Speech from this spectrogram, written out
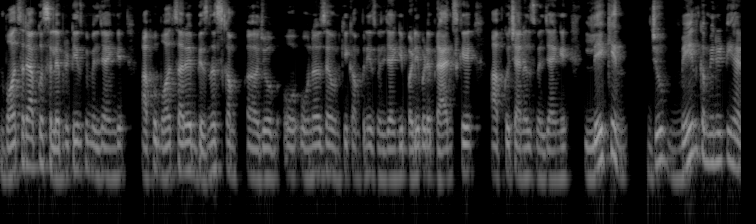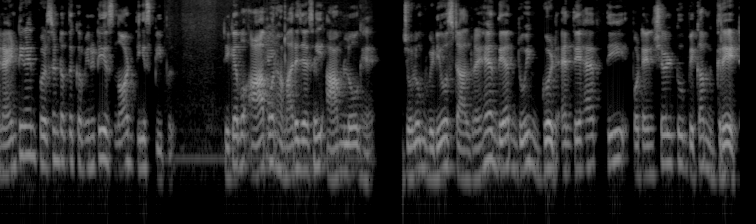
बहुत सारे आपको सेलिब्रिटीज भी मिल जाएँगे आपको बहुत सारे बिज़नेस जो ओनर्स हैं उनकी कंपनीज़ मिल जाएँगी बड़े बड़े ब्रांड्स के आपको चैनल्स मिल जाएँगे। लेकिन जो मेन कम्युनिटी है 99 percent of the community is not these people ठीक है वो आप और हमारे जैसे ही आम लोग हैं जो लोग वीडियोस डाल रहे हैं they are doing good and they have the potential to become great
